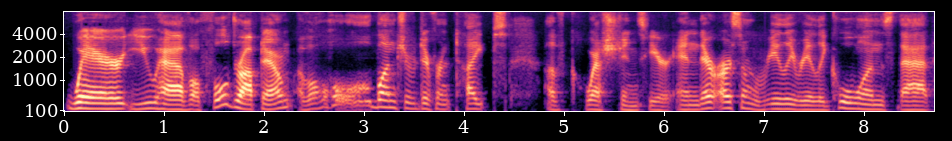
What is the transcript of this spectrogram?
where you have a full drop down of a whole bunch of different types of questions here. And there are some really, really cool ones that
